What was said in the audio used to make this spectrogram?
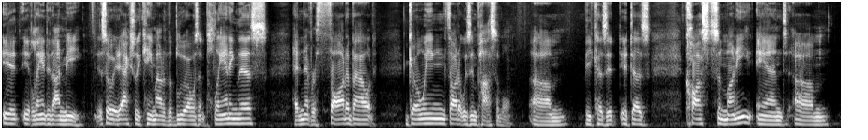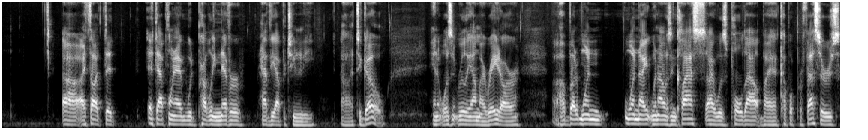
it, it landed on me. So it actually came out of the blue. I wasn't planning this, had never thought about going, thought it was impossible um, because it, it does cost some money. And um, uh, I thought that at that point I would probably never have the opportunity uh, to go. And it wasn't really on my radar. Uh, but one one night when I was in class, I was pulled out by a couple professors,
